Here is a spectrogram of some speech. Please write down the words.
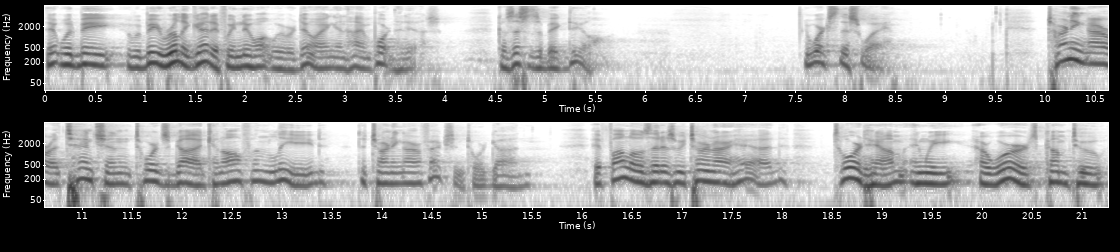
it would be it would be really good if we knew what we were doing and how important it is, because this is a big deal. It works this way. Turning our attention towards God can often lead to turning our affection toward God. It follows that as we turn our head toward Him and we our words come to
